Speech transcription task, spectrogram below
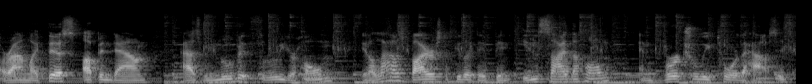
around like this, up and down. As we move it through your home, it allows buyers to feel like they've been inside the home and virtually tour the house. It's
